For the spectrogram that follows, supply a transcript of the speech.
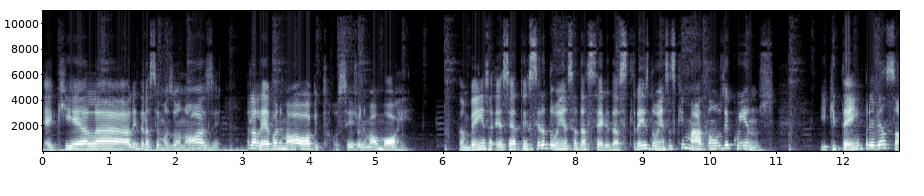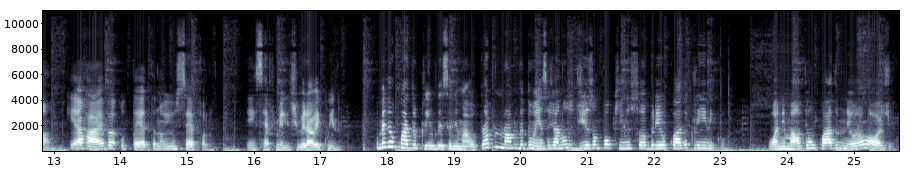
é que ela, além dela ser uma zoonose, ela leva o animal a óbito, ou seja, o animal morre. Também essa, essa é a terceira doença da série das três doenças que matam os equinos e que tem prevenção, que é a raiva, o tétano e o encéfalo, e a viral equina. Como é que é o quadro clínico desse animal? O próprio nome da doença já nos diz um pouquinho sobre o quadro clínico. O animal tem um quadro neurológico.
